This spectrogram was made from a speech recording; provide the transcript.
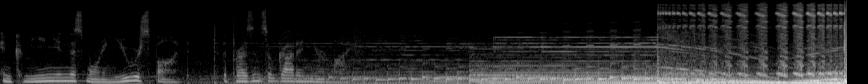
in communion this morning, you respond to the presence of God in your life.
